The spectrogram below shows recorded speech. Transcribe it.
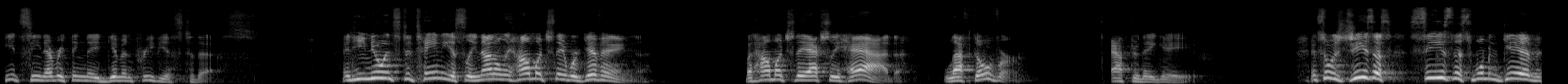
he had seen everything they'd given previous to this. And he knew instantaneously not only how much they were giving, but how much they actually had left over after they gave. And so, as Jesus sees this woman give,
